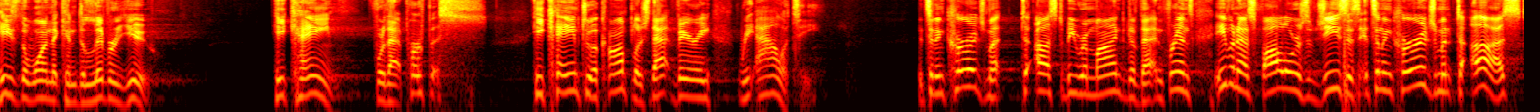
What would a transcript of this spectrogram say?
He's the one that can deliver you. He came for that purpose, He came to accomplish that very reality. It's an encouragement to us to be reminded of that. And friends, even as followers of Jesus, it's an encouragement to us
